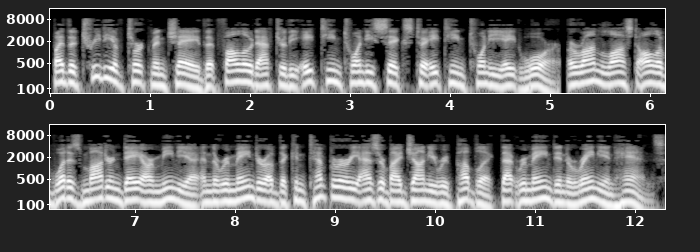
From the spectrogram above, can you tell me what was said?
By the Treaty of Turkmenchay that followed after the 1826–1828 war, Iran lost all of what is modern-day Armenia and the remainder of the contemporary Azerbaijani Republic that remained in Iranian hands.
